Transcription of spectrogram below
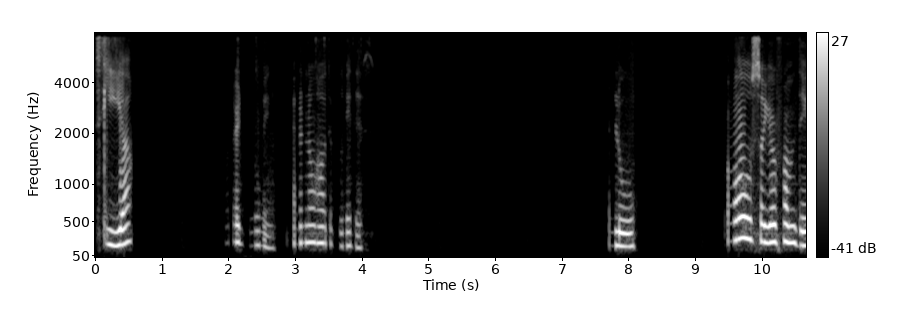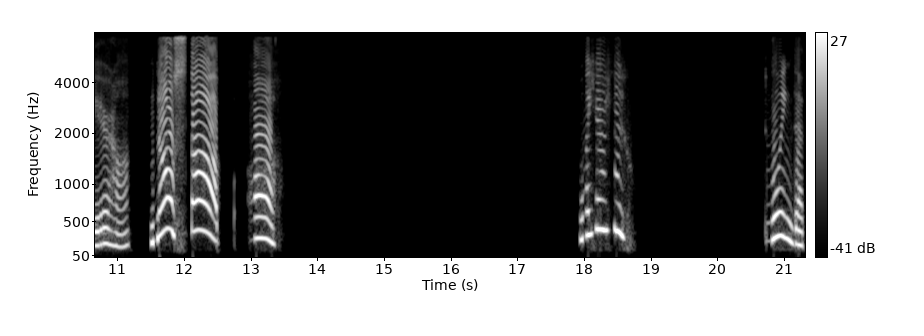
See ya. What are you doing? I don't know how to play this. Hello. Oh, so you're from there, huh? No, stop! Oh, why are you doing that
